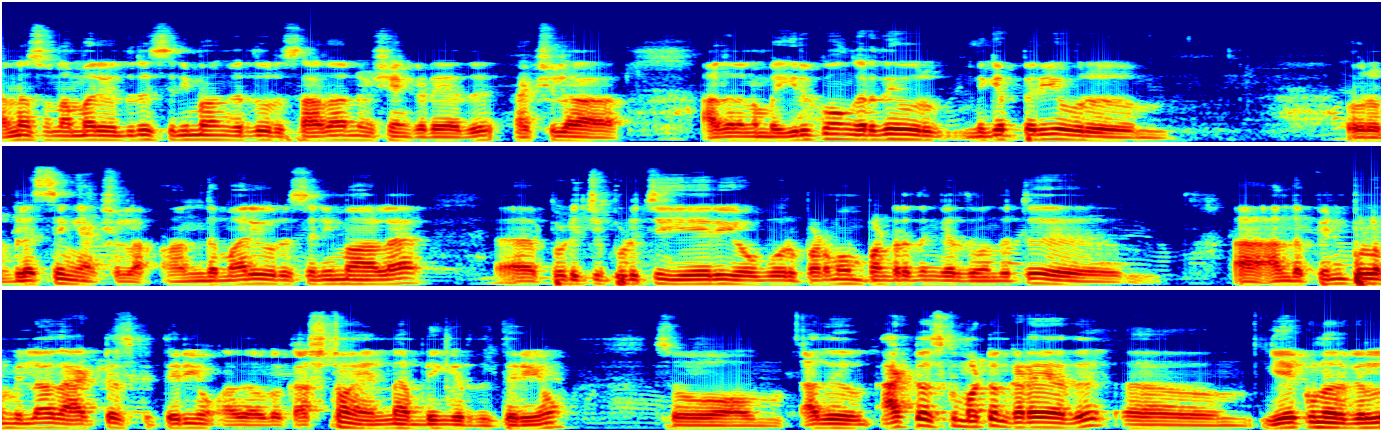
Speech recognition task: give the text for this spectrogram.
அண்ணா சொன்ன மாதிரி வந்துட்டு சினிமாங்கிறது ஒரு சாதாரண விஷயம் கிடையாது. ஆக்சுவலாக அதில் நம்ம இருக்கோங்கிறதே ஒரு மிகப்பெரிய ஒரு ஒரு பிளெஸ்ஸிங் ஆக்சுவலாக அந்த மாதிரி ஒரு சினிமாவில் பிடிச்சி பிடிச்சி ஏறி ஒவ்வொரு படமும் பண்ணுறதுங்கிறது வந்துட்டு அந்த பின்புலம் இல்லாத ஆக்டர்ஸ்க்கு தெரியும். அதோட கஷ்டம் என்ன அப்படிங்கிறது தெரியும். ஸோ அது ஆக்டர்ஸ்க்கு மட்டும் கிடையாது. இயக்குநர்கள் இயக்குனர்கள்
